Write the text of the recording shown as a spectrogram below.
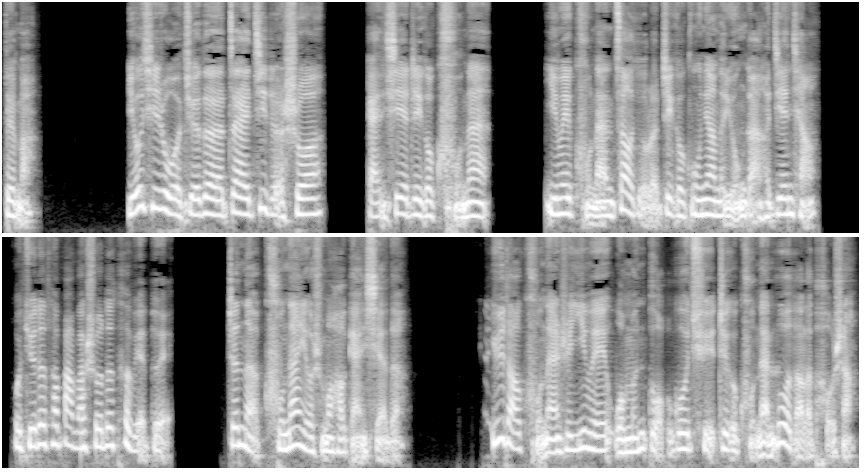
对吗？尤其是我觉得，在记者说感谢这个苦难，因为苦难造就了这个姑娘的勇敢和坚强。我觉得他爸爸说的特别对。真的，苦难有什么好感谢的？遇到苦难是因为我们躲不过去，这个苦难落到了头上。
